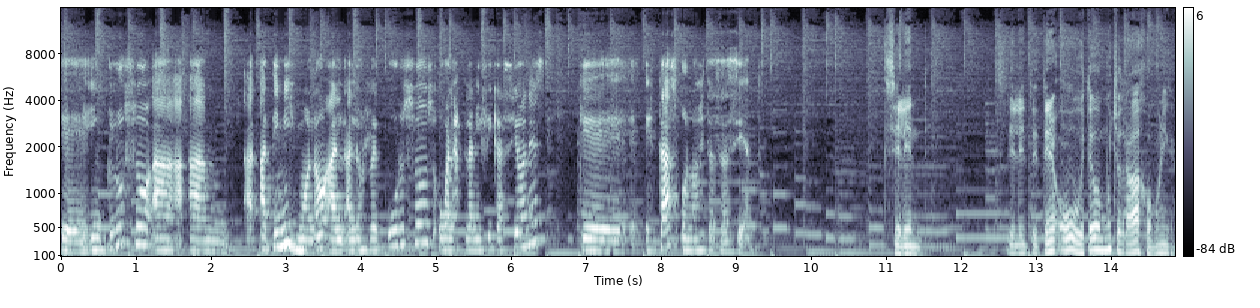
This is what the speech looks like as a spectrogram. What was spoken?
eh, incluso a, ti mismo, ¿no? A, los recursos o a las planificaciones que estás o no estás haciendo. Excelente. Excelente. uh, tengo mucho trabajo, Mónica.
